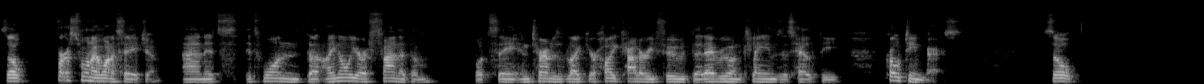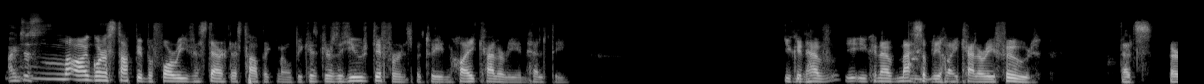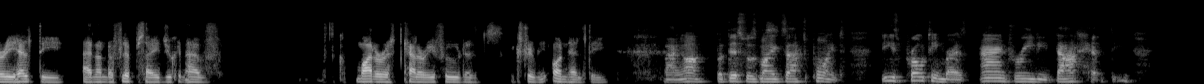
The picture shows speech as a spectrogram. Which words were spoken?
so first one I want to say, Jim, and it's it's one that I know you're a fan of them, but say in terms of like your high calorie food that everyone claims is healthy, protein bars. So I just Mm, I'm going to stop you before we even start this topic now because there's a huge difference between high calorie and healthy. You can have you you can have massively high calorie food that's very healthy, and on the flip side, you can have moderate calorie food that's extremely unhealthy. Bang on. But this was my exact point. These protein bars aren't really that healthy.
